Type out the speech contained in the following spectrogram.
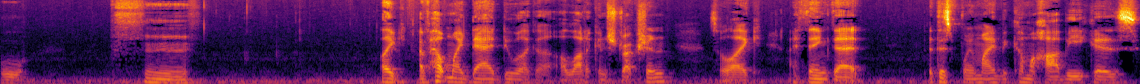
ooh, hmm. Like I've helped my dad do like a, a lot of construction, so like I think that at this point it might become a hobby because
